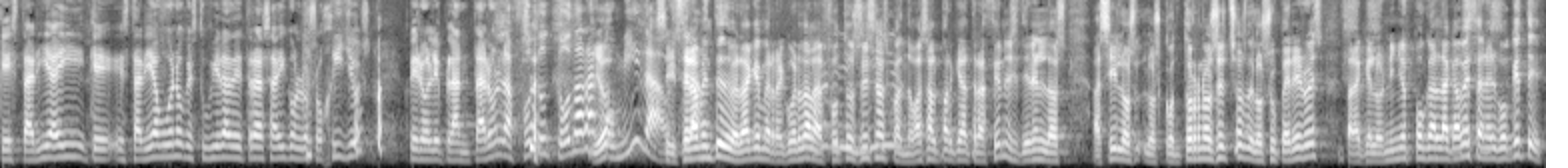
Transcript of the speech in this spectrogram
que estaría ahí, que estaría bueno que estuviera detrás ahí con los ojillos, pero le plantaron la foto toda la comida. Sinceramente, de verdad que me recuerda a las fotos esas cuando vas al parque de atracciones y tienen los, así los, los, contornos hechos de los superhéroes para que los niños pongan la cabeza en el boquete.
